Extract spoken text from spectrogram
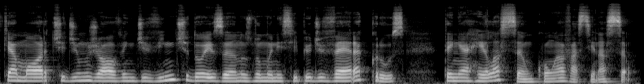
que a morte de um jovem de 22 anos no município de Vera Cruz tenha relação com a vacinação.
